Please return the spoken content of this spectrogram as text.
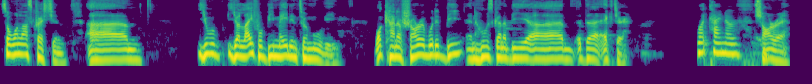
so one last question. Um, you, your life will be made into a movie. What kind of genre would it be, and who's gonna be uh, the actor? what kind of Genre.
